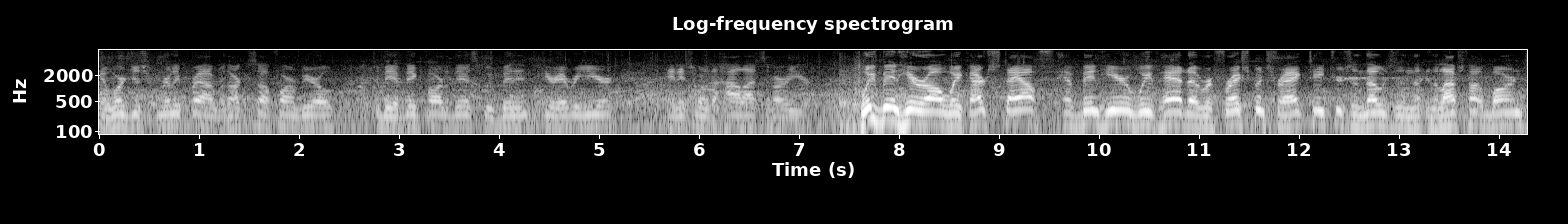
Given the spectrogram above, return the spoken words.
And we're just really proud with Arkansas Farm Bureau to be a big part of this. We've been here every year, and it's one of the highlights of our year. We've been here all week. Our staff have been here. We've had uh, refreshments for ag teachers and those in the, in the livestock barns.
